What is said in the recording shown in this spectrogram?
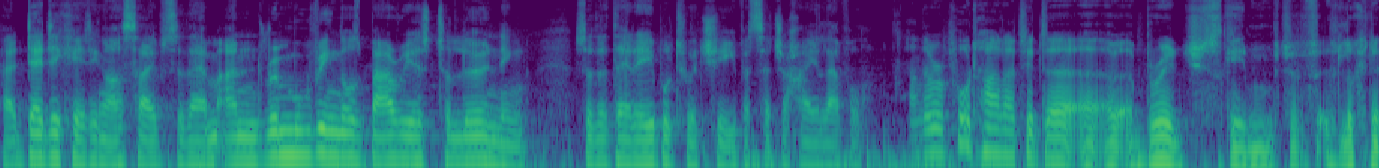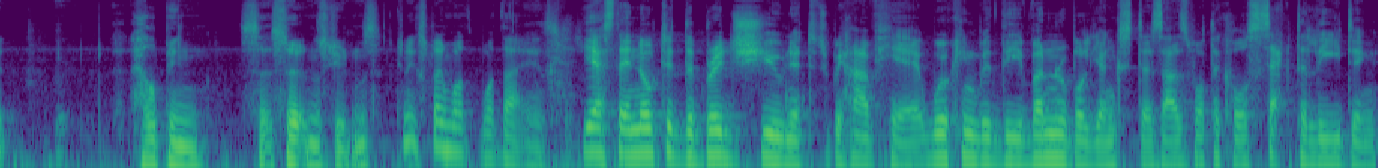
uh, dedicating ourselves to them and removing those barriers to learning so that they're able to achieve at such a high level. And the report highlighted a, a, a bridge scheme looking at helping certain students. Can you explain what, what that is? Yes, they noted the bridge unit that we have here, working with the vulnerable youngsters as what they call sector leading.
